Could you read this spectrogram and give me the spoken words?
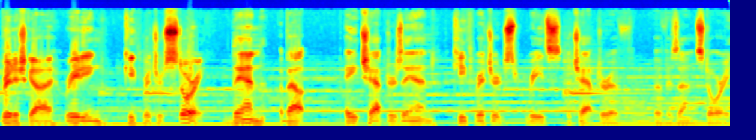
British guy, reading Keith Richards' story. Then, about eight chapters in, Keith Richards reads a chapter of, of his own story.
